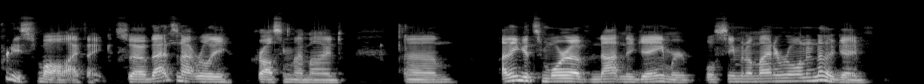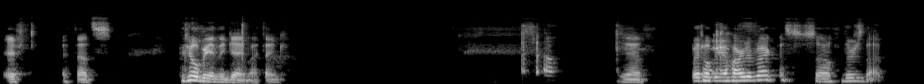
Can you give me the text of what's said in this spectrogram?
pretty small, I think. So that's not really crossing my mind. Um, I think it's more of not in the game, or we'll see him in a minor role in another game, if if that's. But he'll be in the game, I think. So, Yeah, but he'll be a Heart of Darkness, so there's that.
